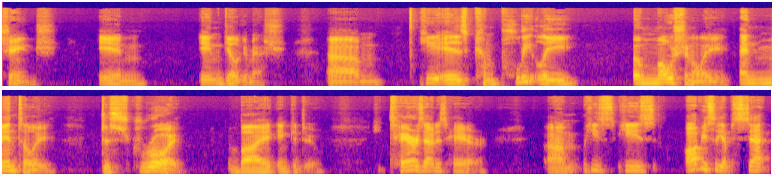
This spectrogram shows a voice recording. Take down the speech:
change in in gilgamesh um, he is completely emotionally and mentally destroyed by enkidu he tears out his hair um, he's he's obviously upset.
